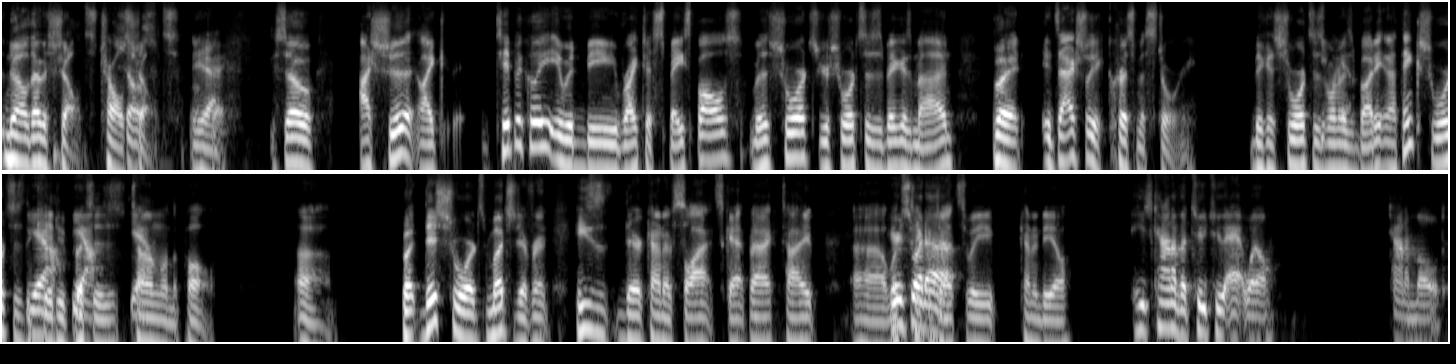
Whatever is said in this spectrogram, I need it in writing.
no, that was Schulz. Charles Schulz. Schulz. Yeah. Okay. So I should like typically it would be right to Spaceballs with Schwartz. Your Schwartz is as big as mine, but it's actually a Christmas story because Schwartz is one of his buddy, and I think Schwartz is the Yeah, kid who puts yeah, his yeah. tongue on the pole. Um, but this Schwartz much different. He's their kind of slat scat back type. Uh, Here's what, a uh, jet sweep kind of deal. he's kind of a tutu Atwell kind of mold,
